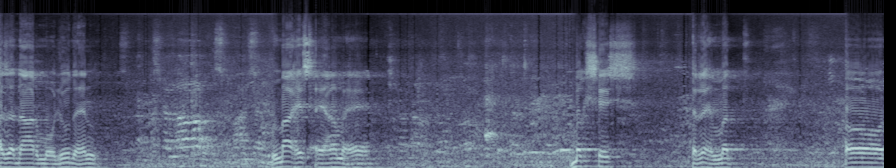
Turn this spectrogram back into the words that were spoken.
عزدار موجود ہیں۔ باحث حیام ہے۔ بخشش، رحمت اور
